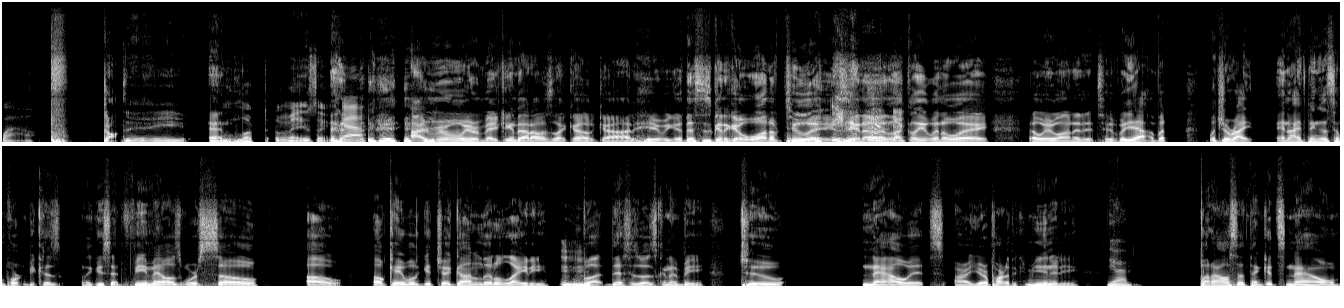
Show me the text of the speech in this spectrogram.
wow. They And looked amazing. Yeah. I remember when we were making that, I was like, oh God, here we go. This is gonna go one of two ways, you know. and luckily it went away that we wanted it to. But yeah, but but you're right. And I think that's important because, like you said, females were so, oh, okay, we'll get you a gun, little lady, Mhm. but this is what it's gonna be. To now it's all right, you're a part of the community. Yeah. But I also think it's now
